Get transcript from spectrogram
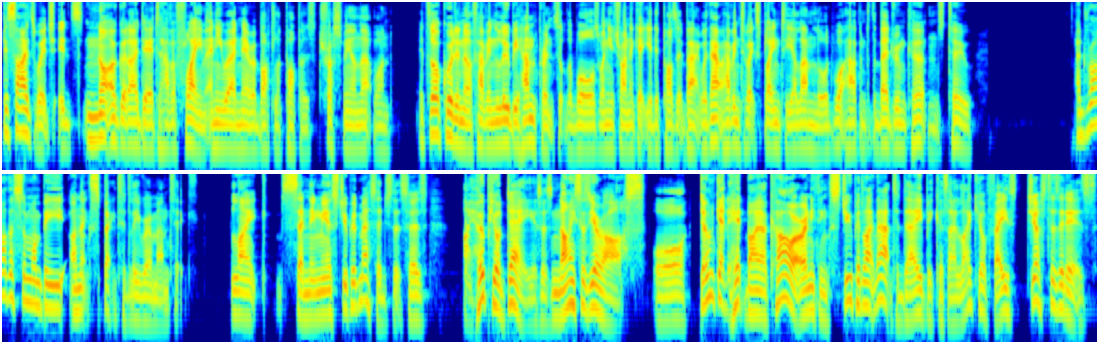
Besides which, it's not a good idea to have a flame anywhere near a bottle of poppers. Trust me on that one. It's awkward enough having looby handprints up the walls when you're trying to get your deposit back without having to explain to your landlord what happened to the bedroom curtains, too. I'd rather someone be unexpectedly romantic. Like sending me a stupid message that says, I hope your day is as nice as your ass. Or, don't get hit by a car or anything stupid like that today because I like your face just as it is.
